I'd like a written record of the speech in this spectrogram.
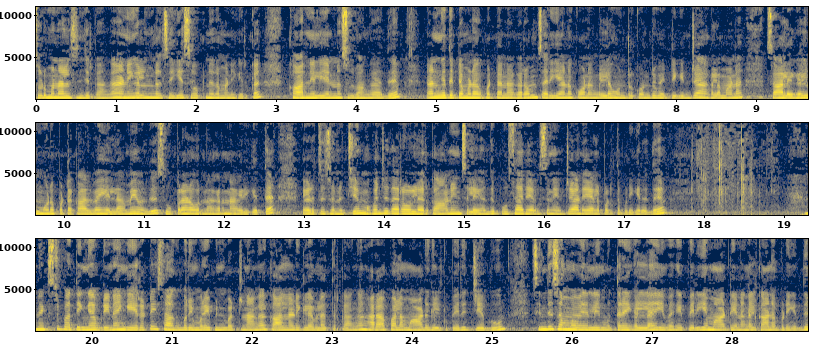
சுடுமணால் செஞ்சுருக்காங்க. அணிகலன்கள் செய்ய சிவப்பு நிற மணிகர்கள் கார்னிலியன்னு சொல்லுவாங்க அது. நன்கு திட்டமிடப்பட்ட நகரம் சரியான கோணங்களில் ஒன்றுக்கொன்று வெட்டுகின்ற அகலமான சாலைகள் மூடப்பட்ட கால்வாய் எல்லாமே வந்து சூப்பரான ஒரு நகர நாகரிகத்தை எடுத்து சொன்னுச்சு. முகஞ்சதாரோவில் இருக்க ஆணின் சிலை வந்து பூசாரி அரசன் என்று அடையாளப்படுத்தப்படுகிறது. நெக்ஸ்ட் பார்த்தீங்க அப்படின்னா இங்கே இரட்டை சாகுபடி முறை பின்பற்றினாங்க. கால்நடைகளை வளர்த்துருக்காங்க. ஹராப்பால மாடுகளுக்கு பேர் ஜெபு. சிந்து சமவெளி முத்திரைகளில் இவ்வகை பெரிய மாட்டு இனங்கள் காணப்படுகிறது.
